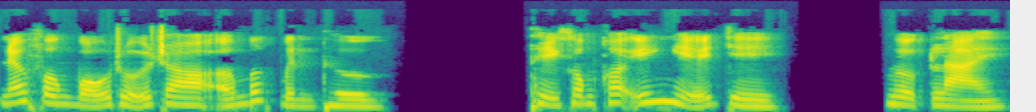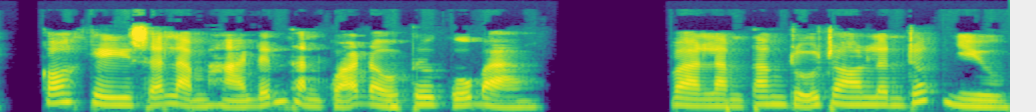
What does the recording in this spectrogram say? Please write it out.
nếu phân bổ rủi ro ở mức bình thường, thì không có ý nghĩa gì. Ngược lại, có khi sẽ làm hại đến thành quả đầu tư của bạn và làm tăng rủi ro lên rất nhiều.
